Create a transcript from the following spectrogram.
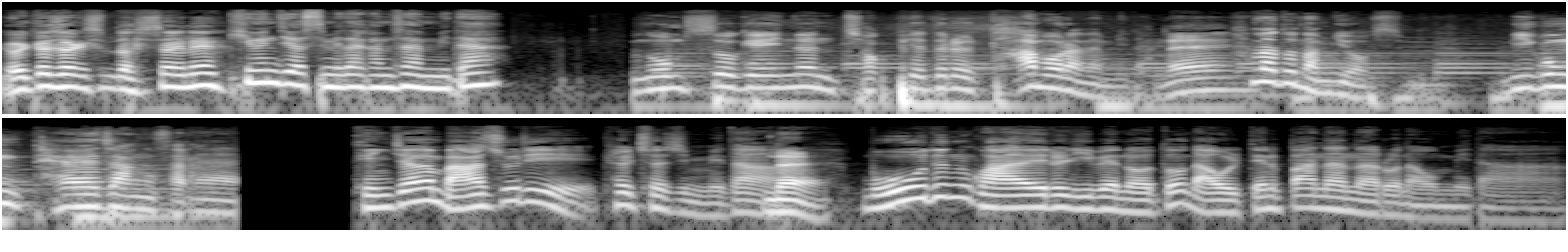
여기까지 하겠습니다. 시사인의 김은지였습니다. 감사합니다. 몸 속에 있는 적폐들을 다 몰아냅니다. 하나도 남김없습니다. 미궁 대장사랑. 굉장한 마술이 펼쳐집니다. 네. 모든 과일을 입에 넣어도 나올 때는 바나나로 나옵니다.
